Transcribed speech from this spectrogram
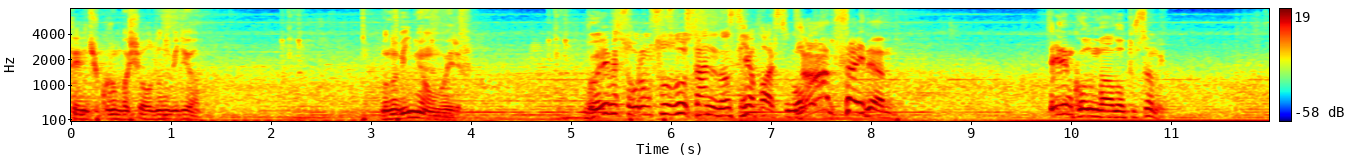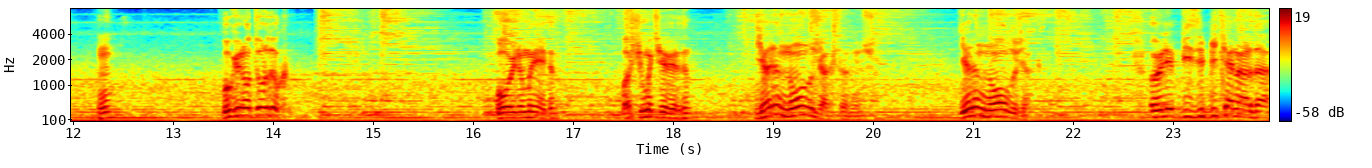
Senin çukurun başı olduğunu biliyor. Bunu bilmiyor mu bu herif? Böyle bir sorumsuzluğu sen nasıl yaparsın oğlum? Ne yapsaydım? Elim kolum bağlı otursa mıyım? Hı? Bugün oturduk. Boynumu yedim. Başımı çevirdim. Yarın ne olacak sanıyorsun? Yarın ne olacak? Öyle bizi bir kenarda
